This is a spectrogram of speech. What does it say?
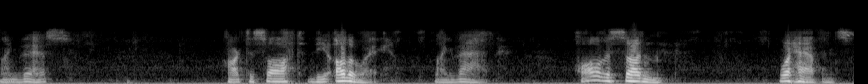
Like this. Hard to soft the other way like that. All of a sudden what happens?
